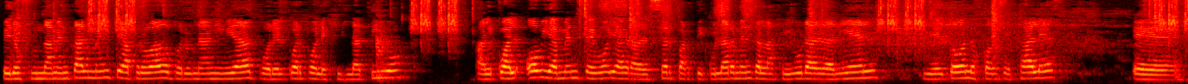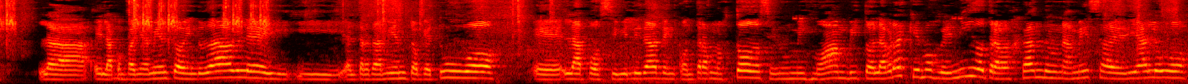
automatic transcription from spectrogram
pero fundamentalmente aprobado por unanimidad por el cuerpo legislativo, al cual obviamente voy a agradecer particularmente en la figura de Daniel y de todos los concejales eh, el acompañamiento indudable y, el tratamiento que tuvo, eh, la posibilidad de encontrarnos todos en un mismo ámbito. La verdad es que hemos venido trabajando en una mesa de diálogo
